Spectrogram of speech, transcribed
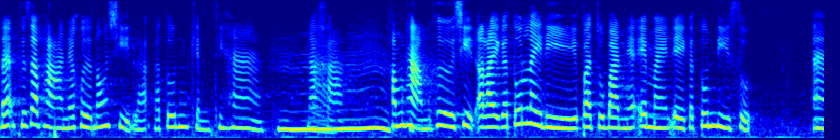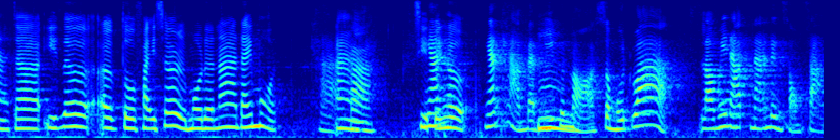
และพฤษภาเนี่ยคุณจะต้องฉีดละกระตุ้นเข็มที่ห้านะคะคำถามคือฉีดอะไรกระตุ้นอะไรดี ปัจจุบันเนี้ย mRNA กระตุ้นดีสุดอ่าจะ either เอ่อตัวไฟเซอร์หรือโมเดอร์นาได้หมดค่ะอ่าค่ะฉีดไปเถอะ งั้นถามแบบนี้อืมคุณหมอสมมติว่าเราไม่นับนะหนึ่งสองสาม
